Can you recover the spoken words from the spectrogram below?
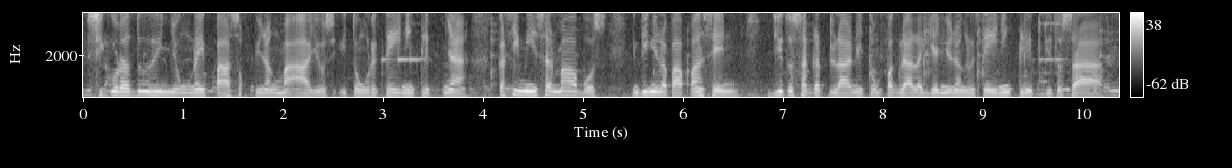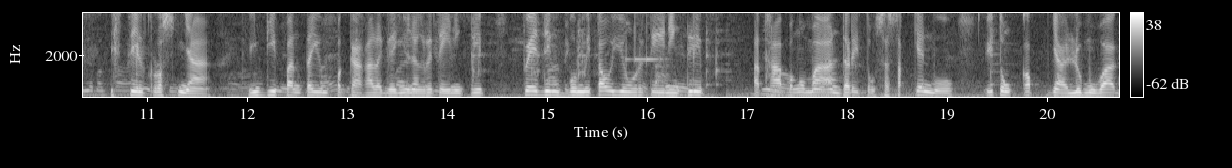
Siguraduhin yung naipasok nyo ng maayos itong retaining clip niya. Kasi minsan mga boss, hindi nyo napapansin, dito sa gatla nitong paglalagyan nyo ng retaining clip, dito sa steel cross niya, hindi pantay yung pagkakalagay nyo ng retaining clip. Pwedeng bumitaw yung retaining clip at habang umaandar itong sasakyan mo, itong cup niya lumuwag,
